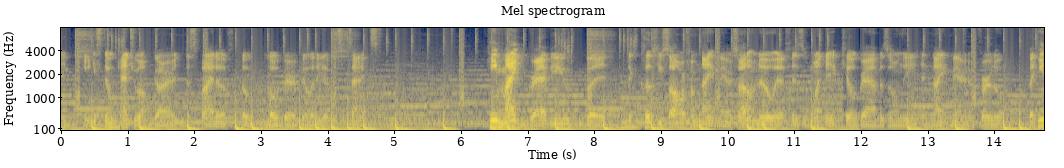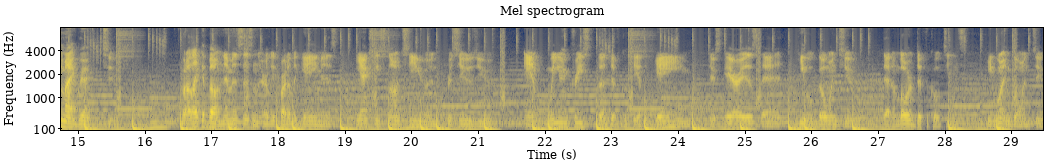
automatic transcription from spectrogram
and he can still catch you off guard despite of the low variability of his attacks. He might grab you, but the clips you saw were from Nightmare, so I don't know if his one-hit kill grab is only in Nightmare and Inferno, but he might grab you too. What I like about Nemesis in the early part of the game is he actually stalks you and pursues you and when you increase the difficulty of the game, there's areas that he will go into that in lower difficulties he wouldn't go into.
